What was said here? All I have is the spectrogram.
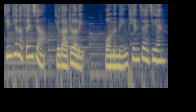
今天的分享就到这里，我们明天再见。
